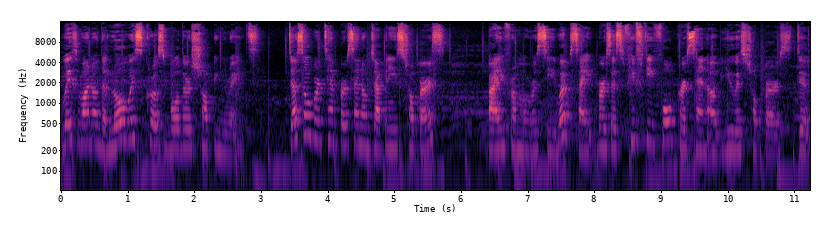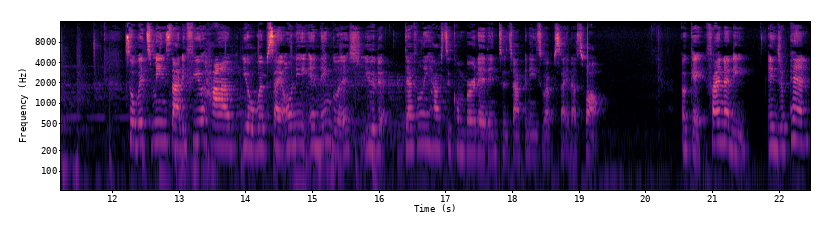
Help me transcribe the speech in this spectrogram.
with one of the lowest cross-border shopping rates. Just over 10% of Japanese shoppers buy from overseas website versus 54% of US shoppers do. So which means that if you have your website only in English, you'd definitely have to convert it into Japanese website as well. Okay, finally, in Japan,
